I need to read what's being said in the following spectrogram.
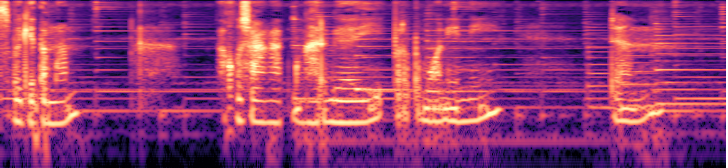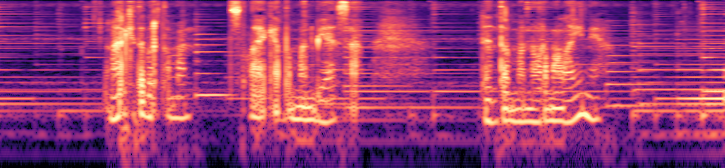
sebagai teman. Aku sangat menghargai pertemuan ini. Dan mari kita berteman selayaknya teman biasa dan teman normal lainnya Thank you.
